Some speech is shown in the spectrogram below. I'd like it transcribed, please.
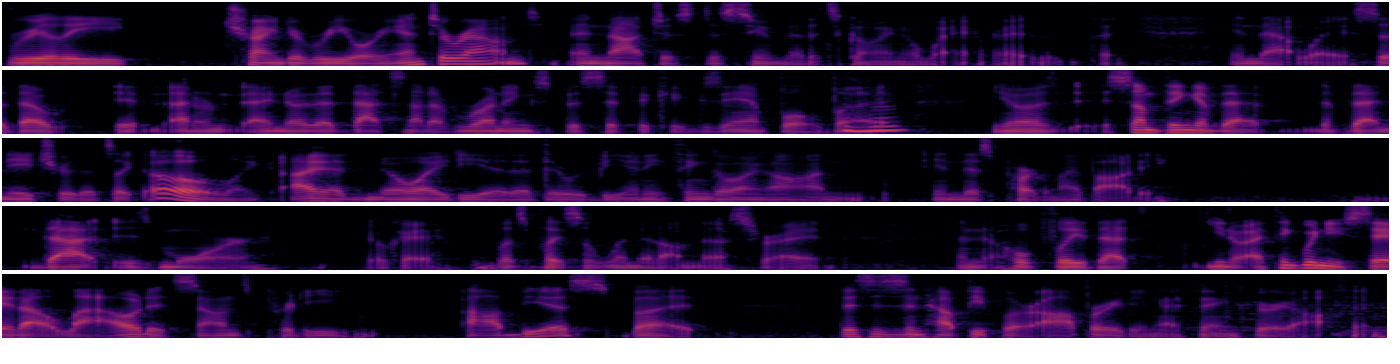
really trying to reorient around and not just assume that it's going away right? In that way. So that it, i don't i know that that's not a running specific example but mm-hmm. you know something of that of that nature that's like oh like i had no idea that there would be anything going on in this part of my body. That is more okay let's place a limit on this right? And hopefully that you know i think when you say it out loud it sounds pretty obvious but this isn't how people are operating i think very often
